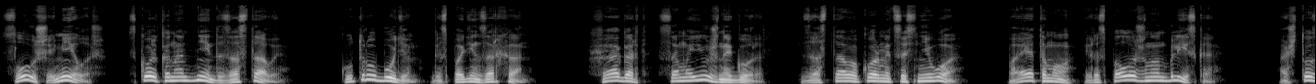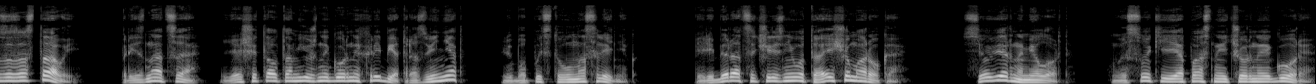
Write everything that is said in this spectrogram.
«Слушай, Милош, сколько нам дней до заставы?» «К утру будем, господин Зархан. Хагард — самый южный город. Застава кормится с него, поэтому и расположен он близко. А что за заставой? Признаться, я считал там южный горный хребет, разве нет?» — любопытствовал наследник. «Перебираться через него та еще морока». «Все верно, милорд. Высокие и опасные черные горы.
